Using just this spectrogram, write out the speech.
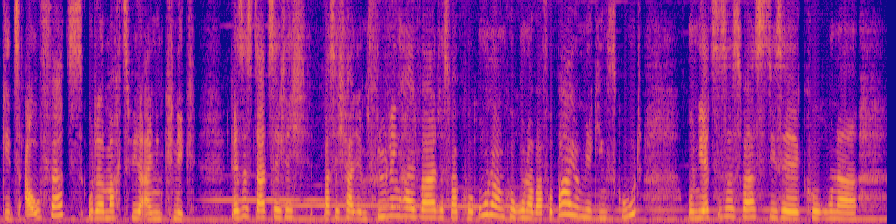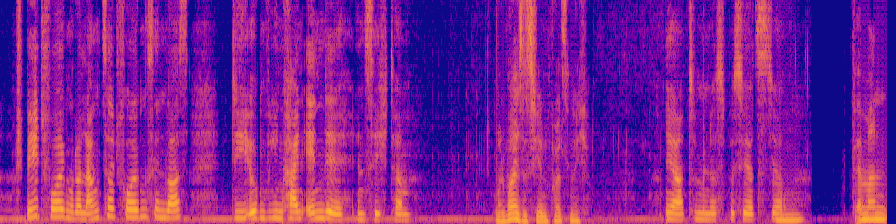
Geht es aufwärts oder macht es wieder einen Knick? Das ist tatsächlich, was ich halt im Frühling halt war, das war Corona und Corona war vorbei und mir ging es gut. Und jetzt ist es was, diese Corona-Spätfolgen oder Langzeitfolgen sind was, die irgendwie kein Ende in Sicht haben. Man weiß es jedenfalls nicht. Ja, zumindest bis jetzt, ja. Mhm. Wenn man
